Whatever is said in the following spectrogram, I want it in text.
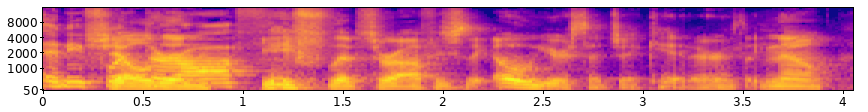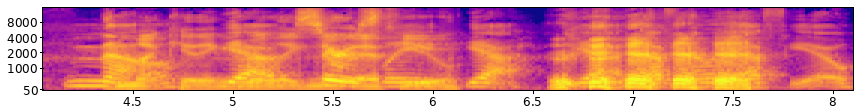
And he flipped her off. Yeah, he flips her off, and she's like, "Oh, you're such a kidder." It's like, no, no. I'm not kidding. Yeah, really, seriously. no. Yeah. Yeah, definitely F you.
